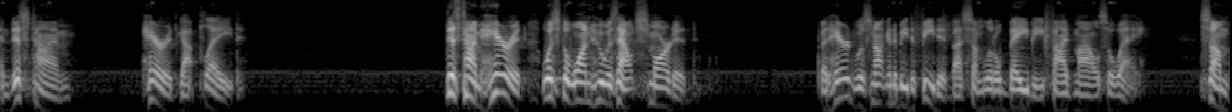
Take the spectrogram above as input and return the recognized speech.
And this time, Herod got played. This time, Herod was the one who was outsmarted. But Herod was not going to be defeated by some little baby five miles away, some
